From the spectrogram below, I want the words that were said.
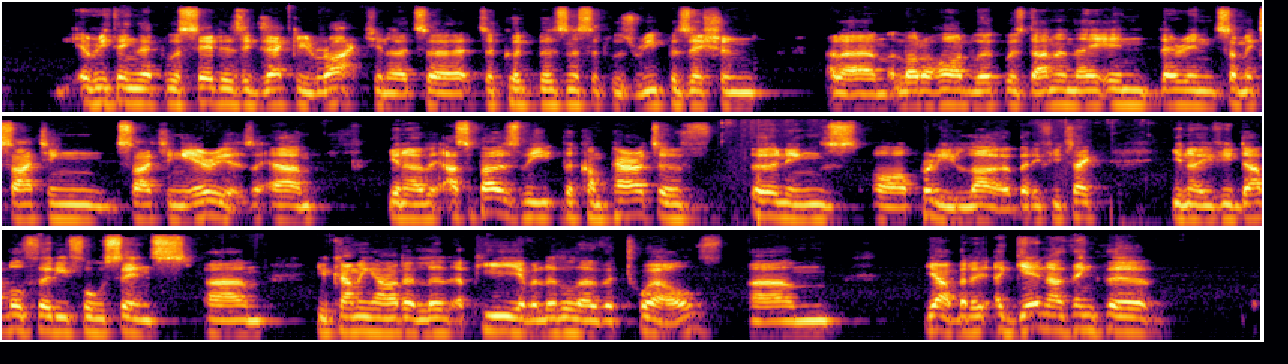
everything that was said is exactly right. You know, it's a it's a good business. It was repositioned. Um, a lot of hard work was done, and they in they're in some exciting exciting areas. Um, you know, I suppose the the comparative earnings are pretty low, but if you take, you know, if you double thirty four cents, um, you're coming out a, a PE of a little over twelve. Um, yeah, but again, I think the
